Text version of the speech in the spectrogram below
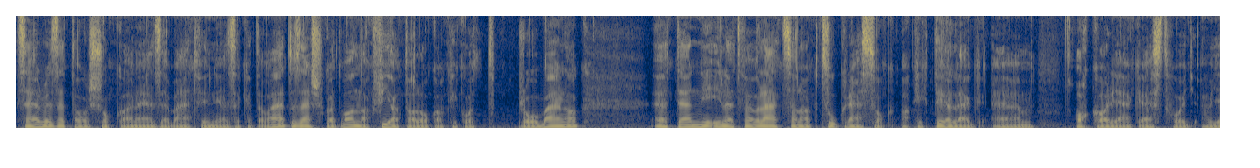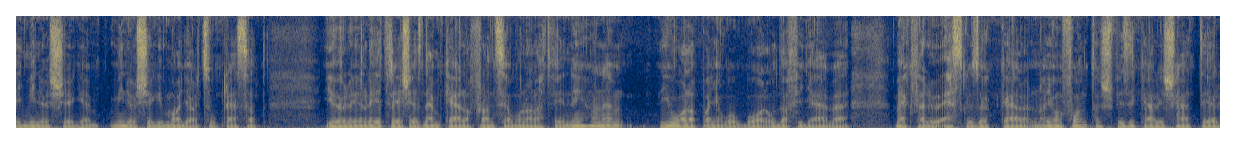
szervezet, ahol sokkal nehezebb átvinni ezeket a változásokat. Vannak fiatalok, akik ott próbálnak eh, tenni, illetve látszanak cukrászok, akik tényleg akarják ezt, hogy, hogy egy minőségi magyar cukrászat jöjjön létre, és ez nem kell a francia vonalat vinni, hanem jó alapanyagokból odafigyelve, megfelelő eszközökkel, nagyon fontos fizikális háttér,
